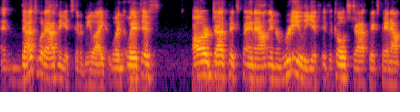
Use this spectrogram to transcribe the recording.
And that's what I think it's going to be like when if, if our draft picks pan out, and really, if, if the Colts draft picks pan out,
